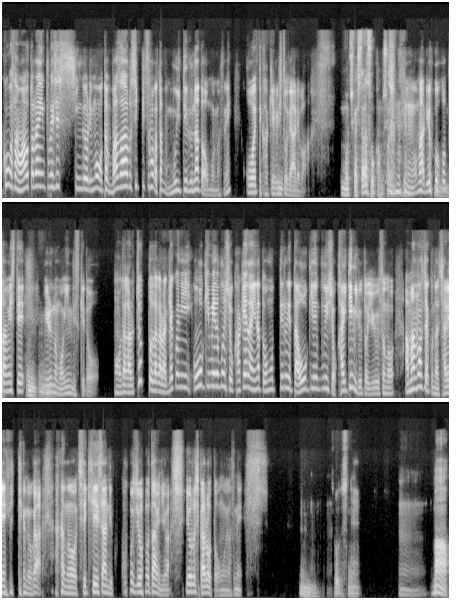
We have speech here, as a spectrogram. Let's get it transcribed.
コウさんはアウトラインプロセッシングよりも、多分バザール執筆の方が多分向いてるなとは思いますね。こうやって書ける人であれば。もしかしたらそうかもしれない。まあ、両方試してうんみるのもいいんですけど、うんだからちょっと、だから逆に大きめの文章を書けないなと思ってるんやったら、大きめの文章を書いてみるという、その天の弱なチャレンジっていうのが、あの、知的生産力向上のためにはよろしかろうと思いますね。うんそうですね。うん。ま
